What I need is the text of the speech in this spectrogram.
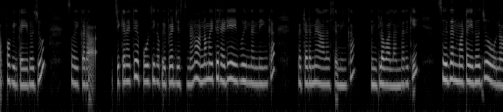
తప్పవు ఇంకా ఈరోజు సో ఇక్కడ చికెన్ అయితే పూర్తిగా ప్రిపేర్ చేస్తున్నాను. అన్నం అయితే రెడీ అయిపోయిందండి ఇంకా. పెట్టడమే ఆలస్యం ఇంకా. ఇంట్లో వాళ్ళందరికీ. సో ఇదనమాట ఈరోజు నా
